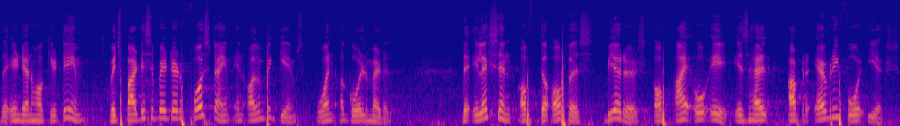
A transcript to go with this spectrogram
The Indian hockey team, which participated first time in Olympic Games, won a gold medal. The election of the office bearers of IOA is held after every four years.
